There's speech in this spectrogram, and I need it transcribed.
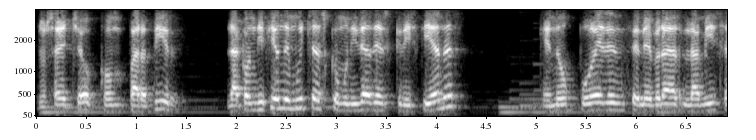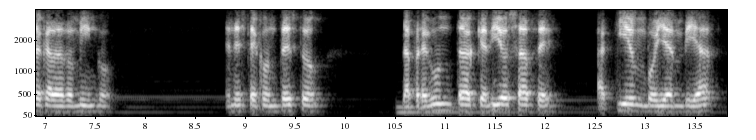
nos ha hecho compartir la condición de muchas comunidades cristianas que no pueden celebrar la misa cada domingo. En este contexto, la pregunta que Dios hace, ¿a quién voy a enviar?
